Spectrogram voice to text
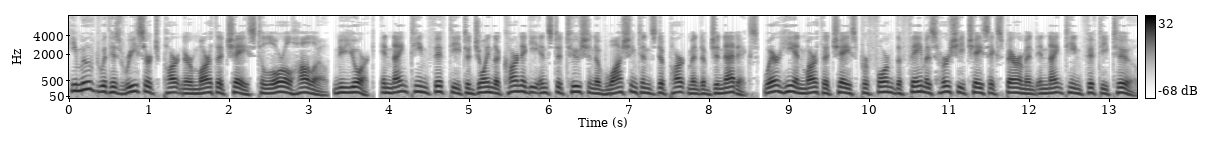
He moved with his research partner Martha Chase to Laurel Hollow, New York, in 1950 to join the Carnegie Institution of Washington's Department of Genetics, where he and Martha Chase performed the famous Hershey-Chase experiment in 1952.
